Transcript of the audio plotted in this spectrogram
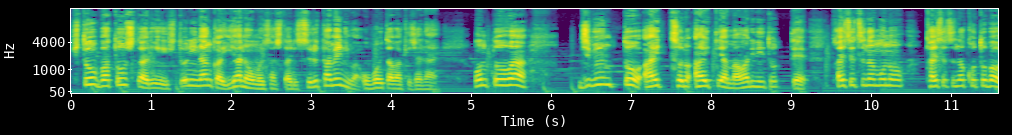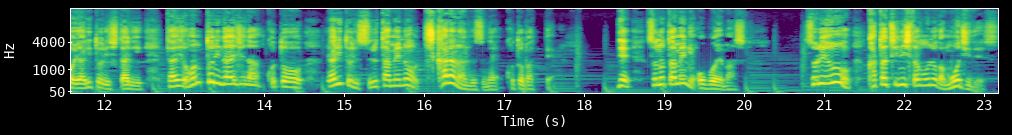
人を罵倒したり、人になんか嫌な思いさせたりするためには覚えたわけじゃない。本当は自分と相その相手や周りにとって大切なもの、大切な言葉をやり取りしたり、大本当に大事なことをやり取りするための力なんですね、言葉って。で、そのために覚えます。それを形にしたものが文字です。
